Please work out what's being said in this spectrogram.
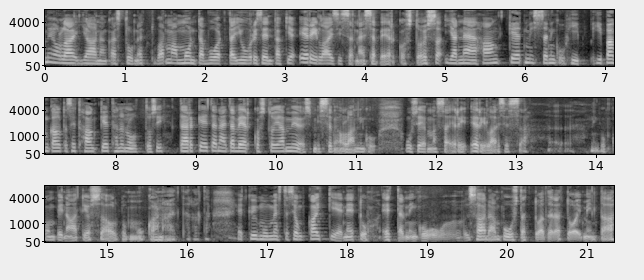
Me ollaan Jaanan kanssa tunnettu varmaan monta vuotta juuri sen takia erilaisissa näissä verkostoissa. Ja nämä hankkeet, missä niin kuin HIPAN kaltaiset hankkeet on ollut tosi tärkeitä näitä verkostoja myös, missä me ollaan niin kuin useammassa eri, erilaisessa niin kuin kombinaatiossa oltu mukana. Että, että, että kyllä mun mielestä se on kaikkien etu, että niin kuin saadaan puustattua tätä toimintaa.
